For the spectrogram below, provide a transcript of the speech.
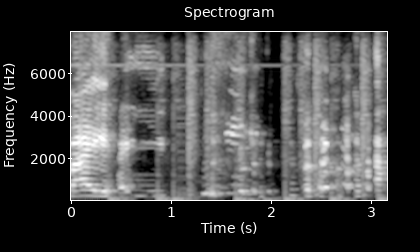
Bye. Bye.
